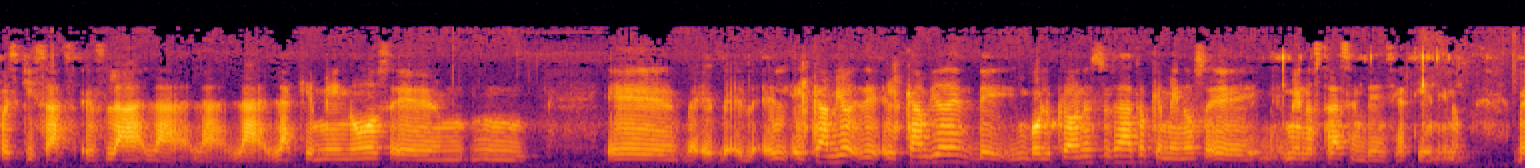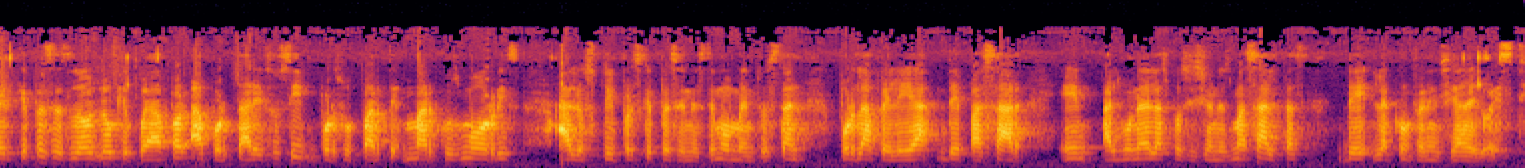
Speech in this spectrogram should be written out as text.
pues quizás es la, la, la, la, que menos... Eh, mm, eh, el, cambio, el cambio de, involucrado en este dato que menos, menos trascendencia tiene, ¿no? Ver que pues es lo, lo, que pueda aportar, eso sí, por su parte, Marcus Morris a los Clippers que pues en este momento están por la pelea de pasar en alguna de las posiciones más altas de la conferencia del oeste.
